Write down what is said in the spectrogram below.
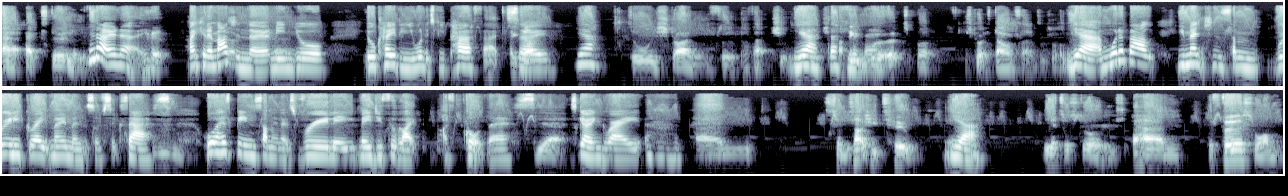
uh, externally. No, no. I can imagine though. I mean, your your clothing, you want it to be perfect. So yeah, It's always striving for perfection. Yeah, which I think definitely. works, but it's got its downsides as well. yeah. And what about you mentioned some really great moments of success? Mm, What has been something that's really made you feel like I've got this? yeah. It's going great. Um, so there's actually two yeah. little stories. Um, the first one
